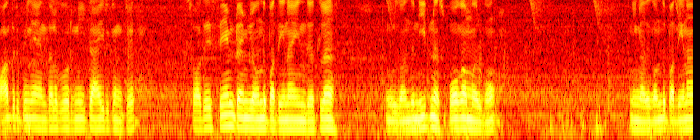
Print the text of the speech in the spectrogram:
பார்த்துருப்பீங்க எந்த அளவுக்கு ஒரு நீட்டாக இருக்குன்ட்டு. ஸோ அதே சேம் டைமில் வந்து பார்த்திங்கன்னா இந்த இடத்துல உங்களுக்கு வந்து நீட்னஸ் போகாமல் இருக்கும். நீங்கள் அதுக்கு வந்து பார்த்திங்கன்னா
